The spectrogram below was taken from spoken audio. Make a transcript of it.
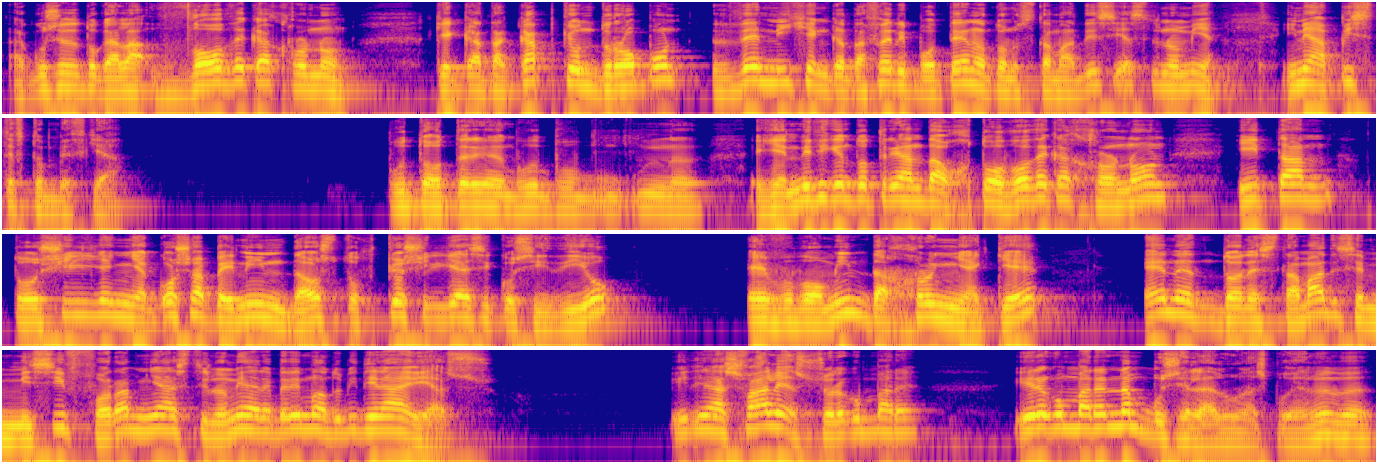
Ακούσετε το καλά, 12 χρονών. Και κατά κάποιον τρόπο δεν είχε καταφέρει ποτέ να τον σταματήσει η αστυνομία. Είναι απίστευτο, παιδιά. Που, το, που, που, γεννήθηκε το 38, 12 χρονών ήταν το 1950 ως το 2022, 70 χρόνια και, ένα τον σταμάτησε μισή φορά μια αστυνομία ρε παιδί μου να του πει την άδεια σου ή την ασφάλεια σου, ρε κουμπάρε. Ή ρε κουμπάρε να μπούσε λαλούν, ας πούμε.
